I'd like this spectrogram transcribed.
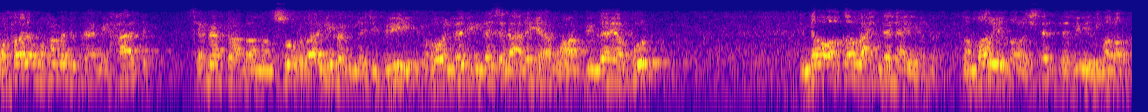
وقال محمد بن أبي حاتم سمعت أبا منصور غالب بن جبريل وهو الذي نزل عليه أبو عبد الله يقول إنه أقام عندنا أياما فمرض واشتد به المرض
